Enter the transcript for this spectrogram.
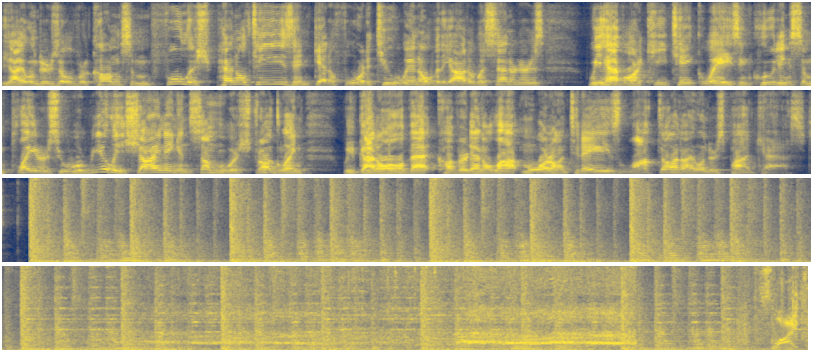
The Islanders overcome some foolish penalties and get a 4 2 win over the Ottawa Senators. We have our key takeaways, including some players who were really shining and some who were struggling. We've got all of that covered and a lot more on today's Locked On Islanders podcast.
